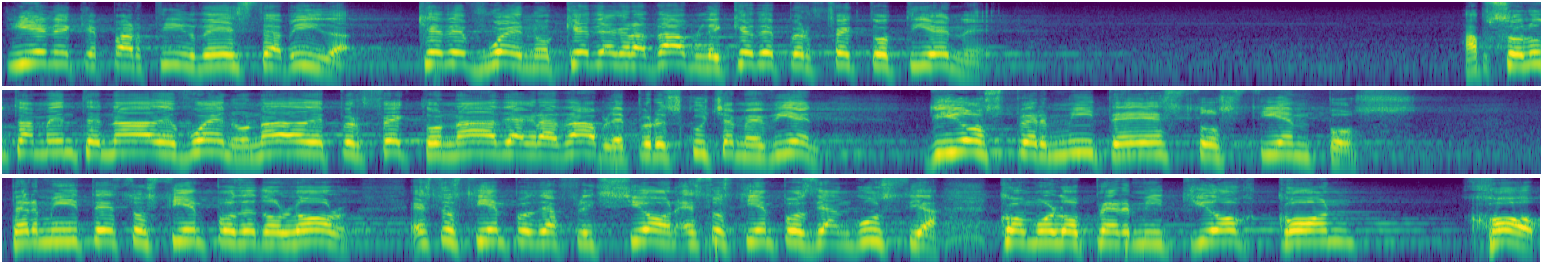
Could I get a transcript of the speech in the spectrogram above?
tiene que partir de esta vida? ¿Qué de bueno, qué de agradable, qué de perfecto tiene? Absolutamente nada de bueno, nada de perfecto, nada de agradable. Pero escúchame bien, Dios permite estos tiempos. Permite estos tiempos de dolor, estos tiempos de aflicción, estos tiempos de angustia, como lo permitió con Job.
